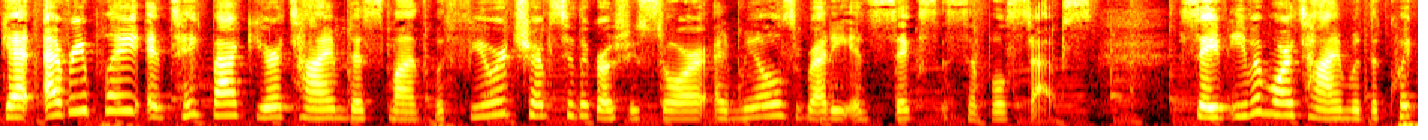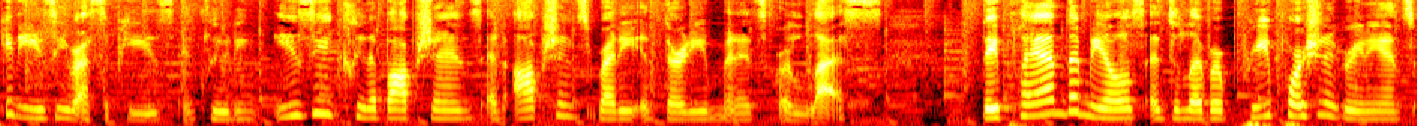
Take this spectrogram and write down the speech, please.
Get EveryPlate and take back your time this month with fewer trips to the grocery store and meals ready in six simple steps. Save even more time with the quick and easy recipes, including easy cleanup options and options ready in 30 minutes or less. They plan the meals and deliver pre portioned ingredients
